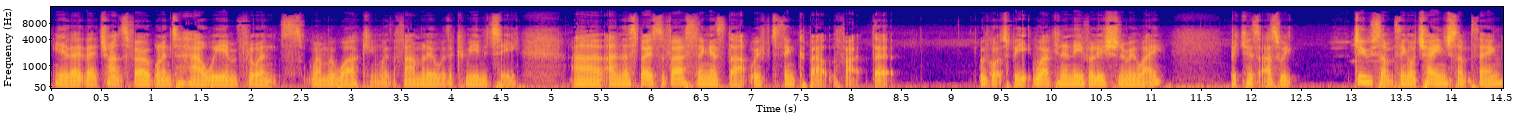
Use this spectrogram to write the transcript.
you know, they're transferable into how we influence when we're working with a family or with a community. Uh, and I suppose the first thing is that we have to think about the fact that we've got to be working in an evolutionary way because as we do something or change something,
